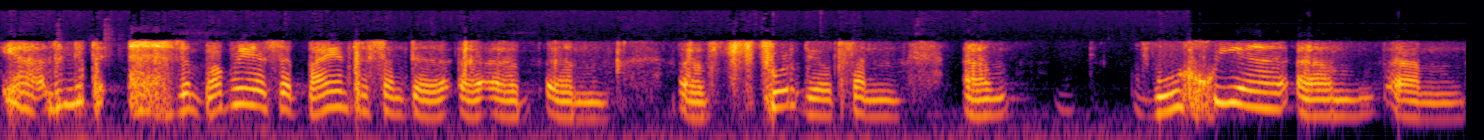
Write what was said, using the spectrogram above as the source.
Ja, net Zimbabwe is 'n baie interessante uh uh um uh, voorbeeld van um hoe goeie ehm um, ehm um,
